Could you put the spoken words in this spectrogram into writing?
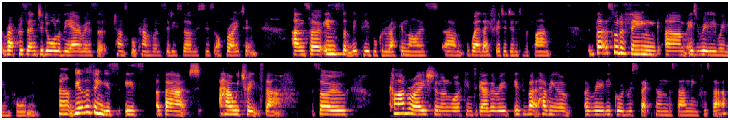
represented all of the areas that Transport Canberra and City Services operate in. And so instantly people could recognise um, where they fitted into the plan. That sort of thing um, is really, really important. Uh, the other thing is is about how we treat staff. So collaboration and working together is, is about having a, a really good respect and understanding for staff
